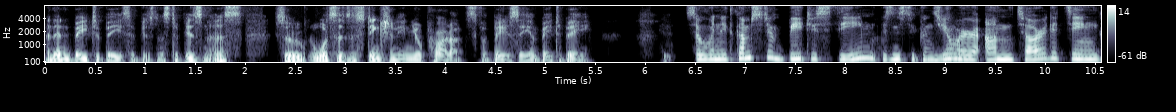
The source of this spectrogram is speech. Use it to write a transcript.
And then B2B, so business to business. So what's the distinction in your products for B2C and B2B? So when it comes to B2C, business to consumer, I'm targeting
